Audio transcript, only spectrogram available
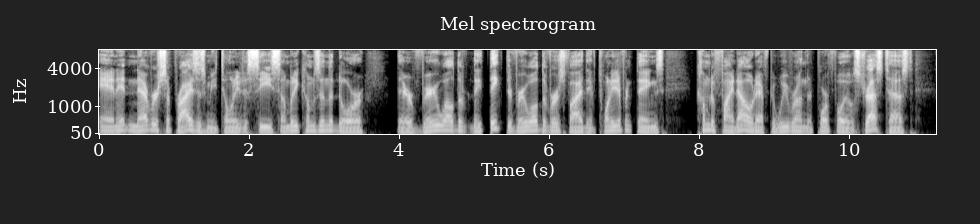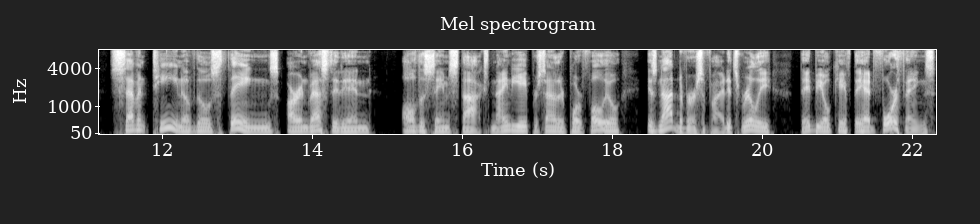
And it never surprises me, Tony, to see somebody comes in the door. They're very well, they think they're very well diversified. They have 20 different things. Come to find out after we run their portfolio stress test, 17 of those things are invested in all the same stocks. 98% of their portfolio is not diversified. It's really, they'd be okay if they had four things.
